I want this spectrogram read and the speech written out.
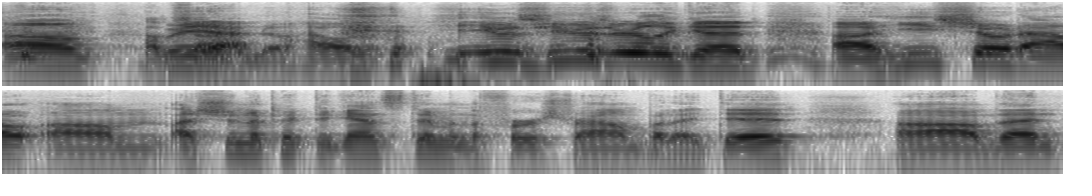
Um, I'm sorry, yeah. No help. he was he was really good. Uh, he showed out. Um, I shouldn't have picked against him in the first round, but I did. Uh, then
